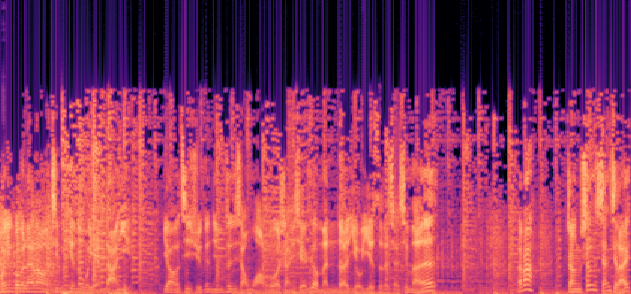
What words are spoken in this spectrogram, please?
欢迎各位来到今天的微言大义，要继续跟您分享网络上一些热门的、有意思的小新闻。来吧，掌声响起来！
